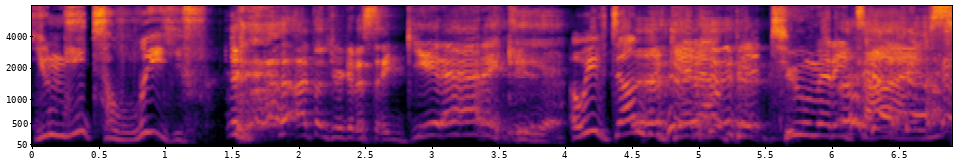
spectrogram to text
you need to leave. I thought you were gonna say, "Get out of here." Oh, We've done the get out bit too many times.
